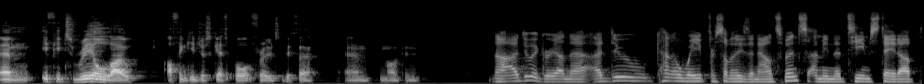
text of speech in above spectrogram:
um, if it's real low, I think it just gets bought through. To be fair, um, in my opinion. No, I do agree on that. I do kind of wait for some of these announcements. I mean, the team stayed up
